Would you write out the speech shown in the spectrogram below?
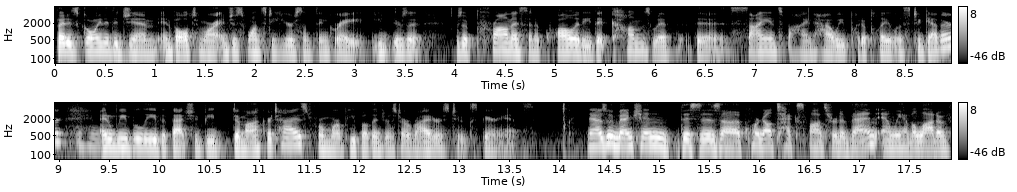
but is going to the gym in Baltimore and just wants to hear something great. There's a there's a promise and a quality that comes with the science behind how we put a playlist together, mm-hmm. and we believe that that should be democratized for more people than just our riders to experience. Now, as we mentioned, this is a Cornell Tech sponsored event, and we have a lot of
